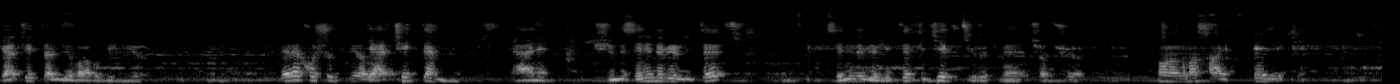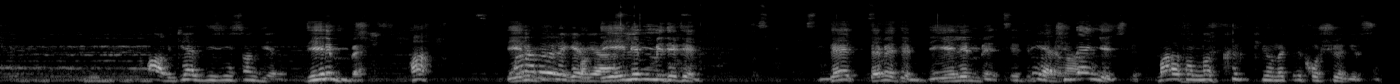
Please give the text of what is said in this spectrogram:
Gerçekten cevabı bilmiyorum. Deve kuşu diyorum. Gerçekten bilmiyorum. Yani şimdi seninle birlikte seninle birlikte fikir yürütmeye çalışıyorum. Donanıma sahip belli ki. Abi gel biz insan diyelim. Diyelim mi be? Ha Diyelim bana mi? böyle gel Bak, ya. diyelim mi dedim. De demedim. Diyelim mi dedim. Diyelim İçinden geçti. maratonda 40 kilometre koşuyor diyorsun.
